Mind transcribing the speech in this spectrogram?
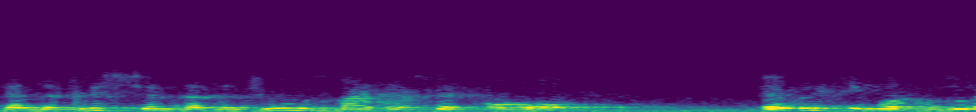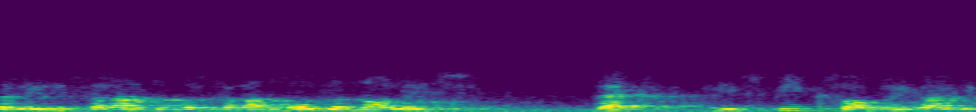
that the Christians and the Jews might have said, oh, everything what Huzur alayhi salatu all the knowledge that he speaks of regarding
